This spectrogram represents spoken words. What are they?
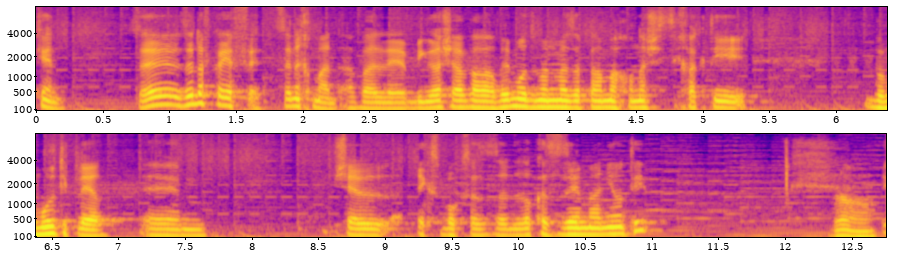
כן, זה, זה דווקא יפה, זה נחמד, אבל אה, בגלל שעבר הרבה מאוד זמן מאז הפעם האחרונה ששיחקתי ב multiplayer אמ, של Xbox, אז זה לא כזה מעניין אותי. לא. אמ,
